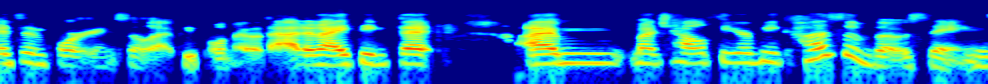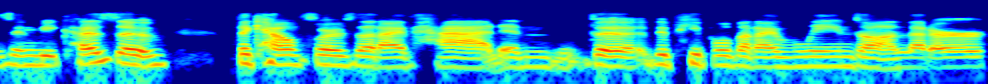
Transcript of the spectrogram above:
it's important to let people know that. And i think that i'm much healthier because of those things and because of the counselors that i've had and the the people that i've leaned on that are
